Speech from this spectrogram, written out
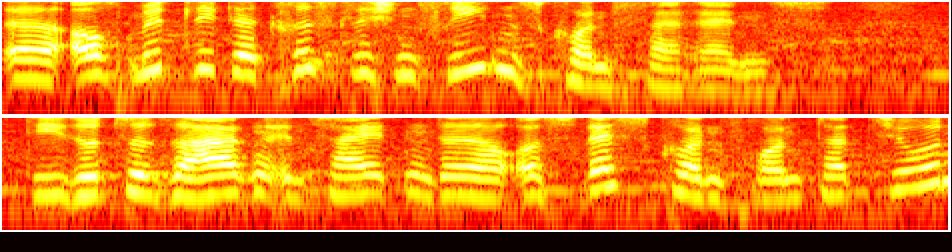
äh, auch Mitglied der christlichen Friedenskonferenz, die sozusagen in Zeiten der Ost-West-Konfrontation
